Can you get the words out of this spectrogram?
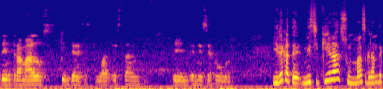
de entramados de intereses que igual están en, ese rubro. Y déjate, ni siquiera su más grande,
